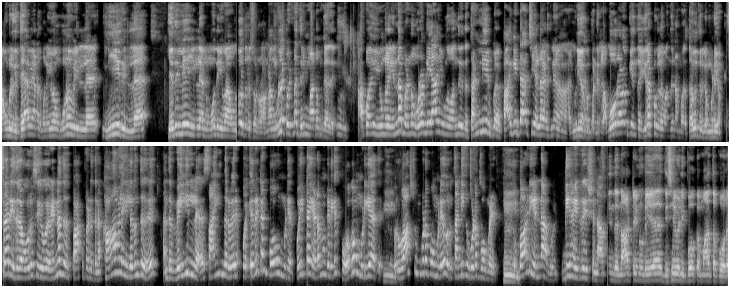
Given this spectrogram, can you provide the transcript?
அவங்களுக்கு தேவையானது பண்ணுவோம் உணவு இல்ல நீர் இல்ல எதுவுமே இல்லைன்னும் போது இவன் உருவத்துல சொல்றான். நாங்க உள்ள போயிட்டுனா திரும்பி மாட்ட முடியாது. அப்ப இவங்களை என்ன பண்ணணும்? உடனடியா இவங்க வந்து இந்த தண்ணீர் பாக்கெட்டாச்சு எல்லா இடத்துலயும் விநியோகம் பண்ணிக்கலாம் ஓரளவுக்கு இந்த இறப்புகளை வந்து நம்ம தவிர்த்திருக்க முடியும். சார் இதுல ஒரு என்னது பார்க்கப்படுதுன்னா காலையில இருந்து அந்த வெயில்ல சாயந்தரம் வரை ரிட்டர்ன் போக முடியாது. போயிட்டா இடமும் கிடைக்காது போகவும் முடியாது. ஒரு வாஷ்ரூம் கூட போக முடியாது ஒரு தண்ணிக்கு கூட போக முடியாது. பாடி என்ன ஆகும்? டீஹைட்ரேஷன் ஆகும். இந்த நாட்டினுடைய திசைவழி போக்க மாத்த போற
